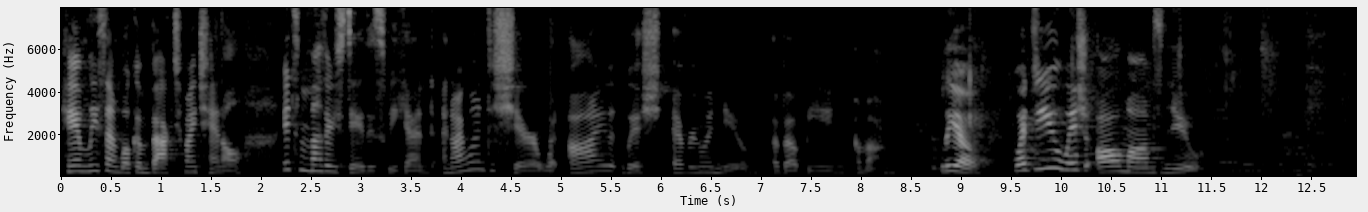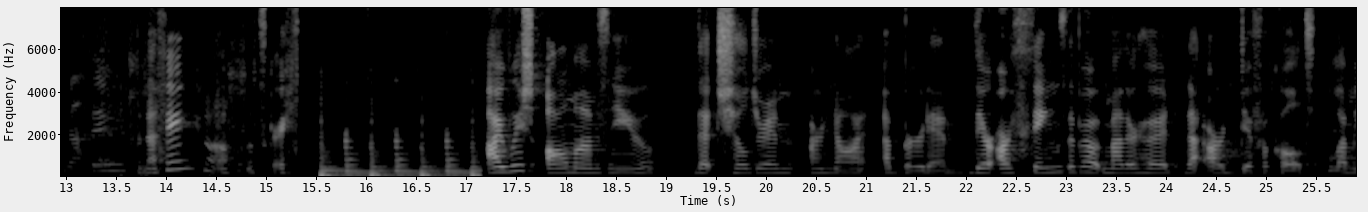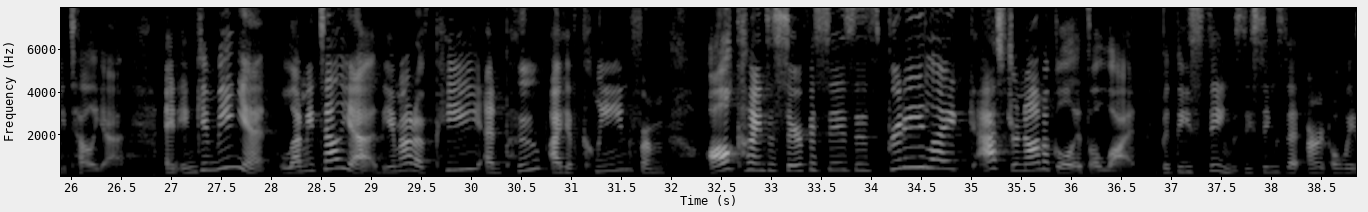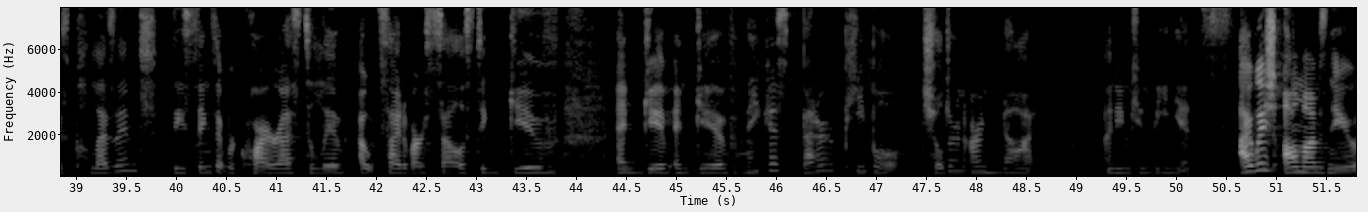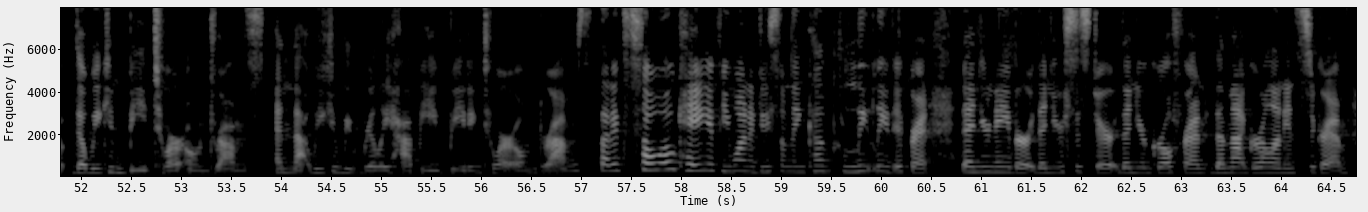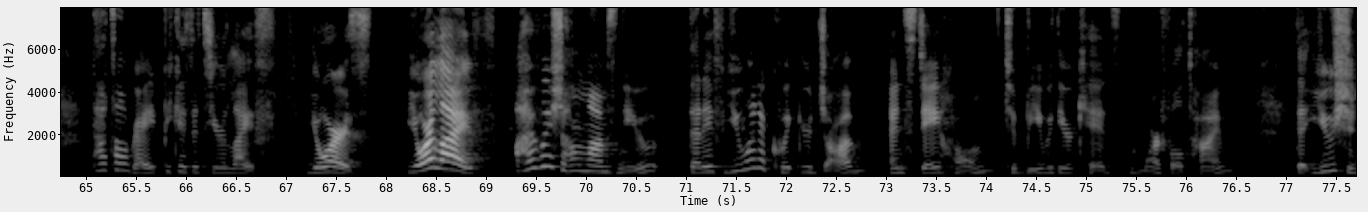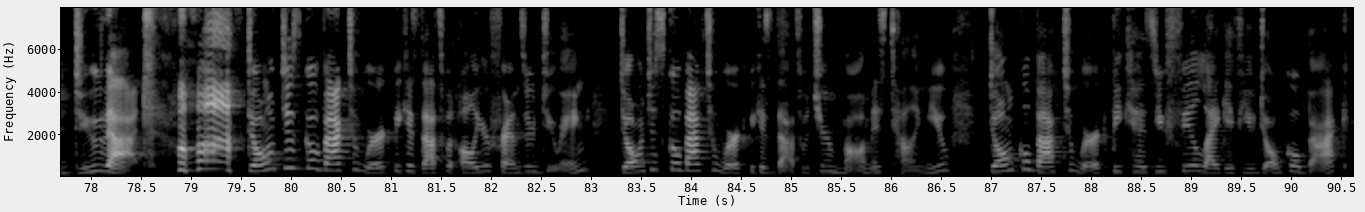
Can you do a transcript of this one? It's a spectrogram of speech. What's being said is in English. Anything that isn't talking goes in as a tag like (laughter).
Hey, I'm Lisa and welcome back to my channel. It's Mother's Day this weekend and I wanted to share what I wish everyone knew about being a mom. Leo, what do you wish all moms knew? Nothing. Nothing? Oh, that's great. I wish all moms knew that children are not a burden. There are things about motherhood that are difficult, let me tell ya, and inconvenient, let me tell ya. The amount of pee and poop I have cleaned from all kinds of surfaces is pretty like astronomical. It's a lot. But these things, these things that aren't always pleasant, these things that require us to live outside of ourselves, to give and give and give, make us better people. Children are not an inconvenience. I wish all moms knew that we can beat to our own drums and that we can be really happy beating to our own drums. That it's so okay if you want to do something completely different than your neighbor, than your sister, than your girlfriend, than that girl on Instagram. That's all right because it's your life. Yours. Your life. I wish all moms knew that if you want to quit your job and stay home to be with your kids more full time, that you should do that. (laughs) Don't just go back to work because that's what all your friends are doing. Don't just go back to work because that's what your mom is telling you. Don't go back to work because you feel like if you don't go back,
